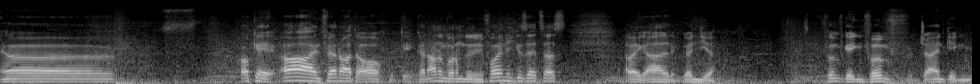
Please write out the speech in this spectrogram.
Äh... Okay, ah, Inferno hat er auch. Okay, keine Ahnung, warum du den vorher nicht gesetzt hast. Aber egal, gönn dir. 5 gegen 5, Giant gegen...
